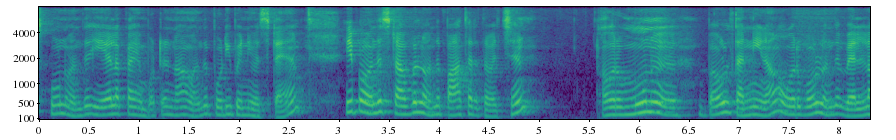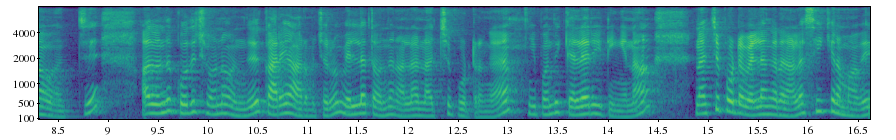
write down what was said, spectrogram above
ஸ்பூன் வந்து ஏலக்காயும் போட்டு நான் வந்து பொடி பண்ணி வச்சிட்டேன். இப்போ வந்து ஸ்டவ்வில் வந்து பாத்திரத்தை வச்சு ஒரு மூணு பவுல் தண்ணினா ஒரு பவுல் வந்து வெள்ளம் வச்சு அது வந்து கொதிச்சோன்னே வந்து கரைய ஆரம்பிச்சிடும் வெள்ளத்தை வந்து நல்லா நச்சு போட்டுருங்க. இப்போ வந்து கிளறிட்டிங்கன்னா நச்சு போட்ட வெள்ளங்கிறதுனால சீக்கிரமாகவே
